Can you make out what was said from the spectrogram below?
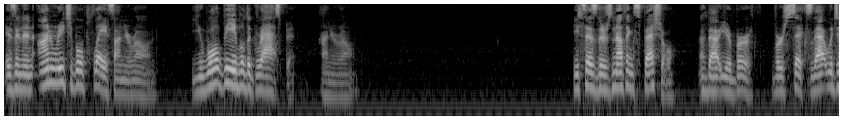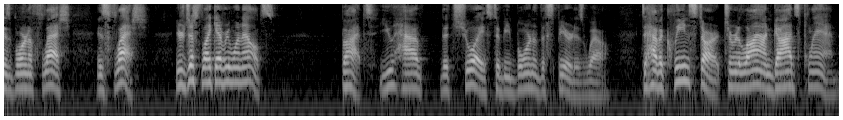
is in an unreachable place on your own. You won't be able to grasp it on your own. He says there's nothing special about your birth. Verse 6 That which is born of flesh is flesh. You're just like everyone else. But you have the choice to be born of the Spirit as well, to have a clean start, to rely on God's plan,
